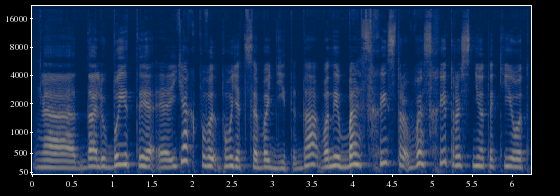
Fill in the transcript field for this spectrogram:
да, любити. Е, Як поводять себе діти? Да? Вони безхистро, безхитросні, такі от,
